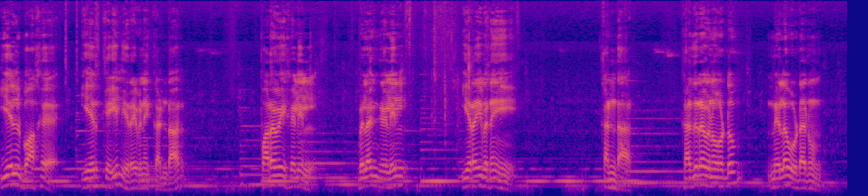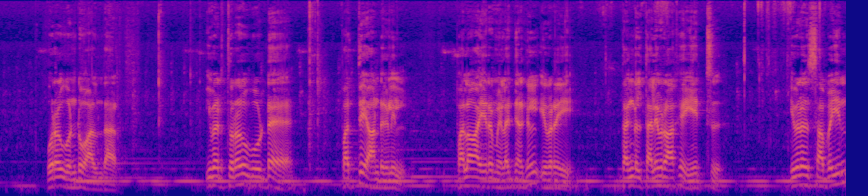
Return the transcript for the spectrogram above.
இயல்பாக இயற்கையில் இறைவனை கண்டார். பறவைகளில் விலங்குகளில் இறைவனை கண்டார். கதிரவனோடும் நிலவுடனும் உறவு கொண்டு வாழ்ந்தார். இவர் துறவு பூட்ட பத்தே ஆண்டுகளில் பல ஆயிரம் இளைஞர்கள் இவரை தங்கள் தலைவராக ஏற்று இவரது சபையின்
